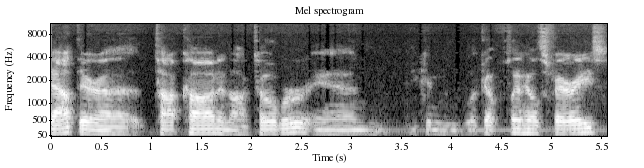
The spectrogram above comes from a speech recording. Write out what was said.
out there. Uh, Top Con in October, and you can look up Flint Hills Ferries,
